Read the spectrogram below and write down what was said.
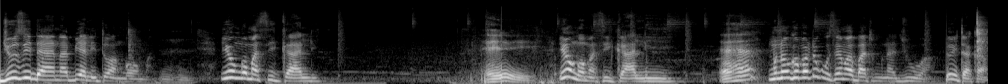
juzi Diana B alitoa ngoma hiyo ngoma si kali Hey. hiyo ngoma si kali Ehe. mnaogopa tu kusema but mnajua ndio itakama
